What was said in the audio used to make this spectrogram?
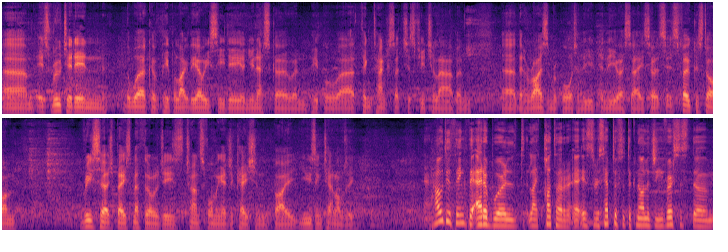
Um, it's rooted in the work of people like the OECD and UNESCO and people, uh, think tanks such as Future Lab and uh, the Horizon Report in the, in the USA. So it's, it's focused on research based methodologies transforming education by using technology. How do you think the Arab world, like Qatar, uh, is receptive to technology versus the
